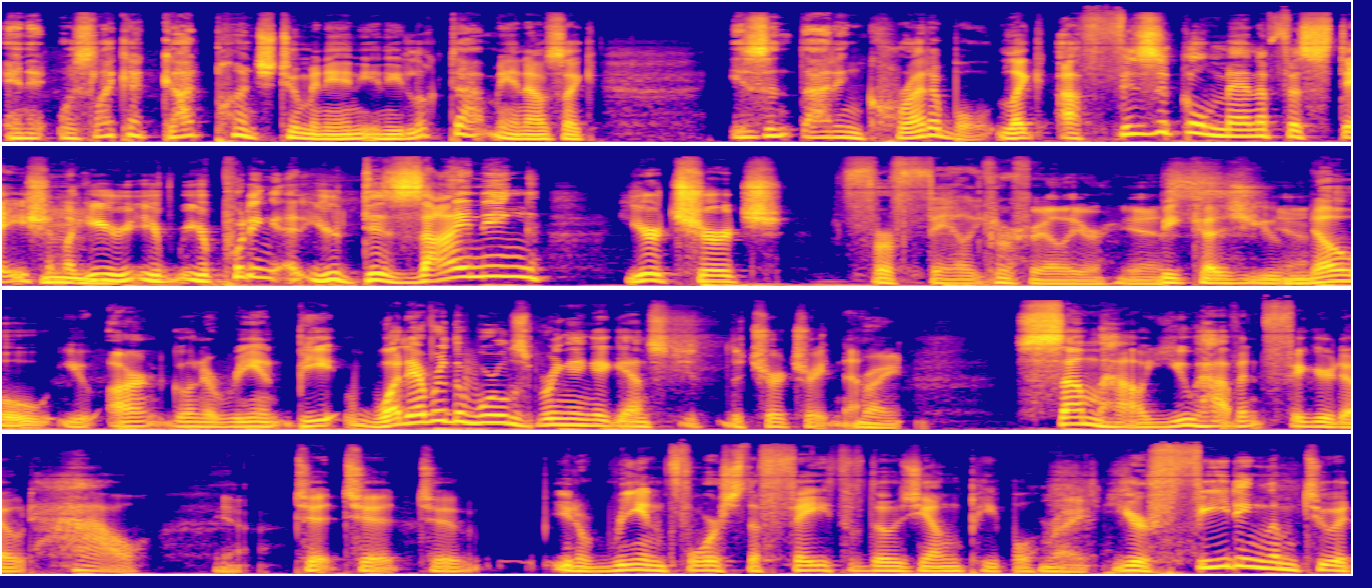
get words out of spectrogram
and it was like a gut punch to me and he, and he looked at me and i was like isn't that incredible like a physical manifestation like hmm. you're, you're you're putting you're designing your church for failure For failure, yes. because you Yeah. know you aren't going to re- be whatever the world's bringing against the church right now Right. Somehow you haven't figured out how Yeah. to to to you know reinforce the faith of those young people. Right. You're feeding them to a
